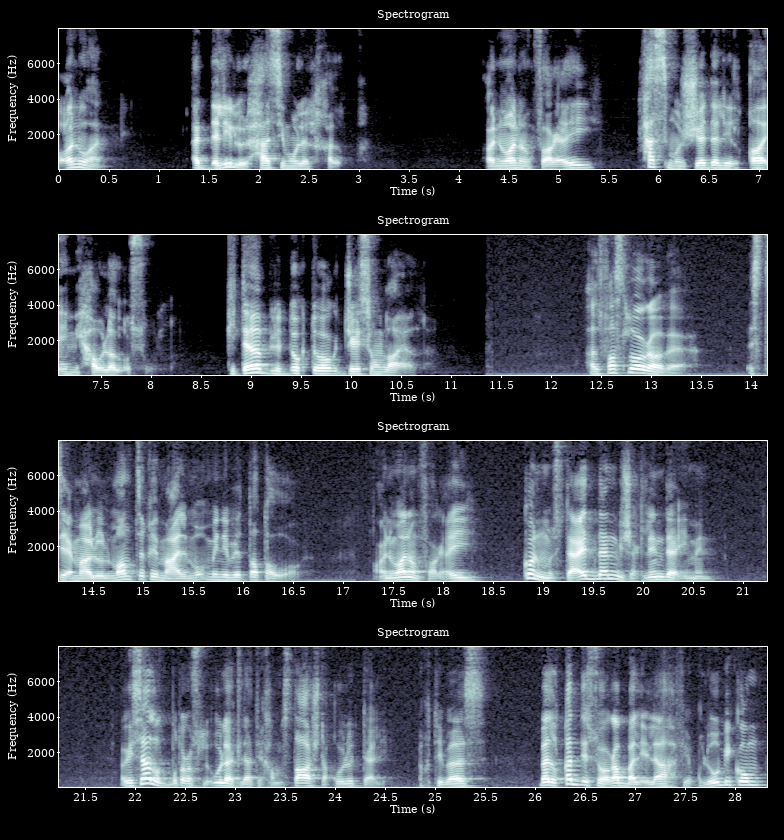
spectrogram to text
عنوان الدليل الحاسم للخلق. عنوان فرعي حسم الجدل القائم حول الأصول. كتاب للدكتور جيسون لايل. الفصل الرابع استعمال المنطق مع المؤمن بالتطور. عنوان فرعي كن مستعدا بشكل دائم. رسالة بطرس الأولى 3:15 تقول التالي اقتباس بل قدسوا رب الإله في قلوبكم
